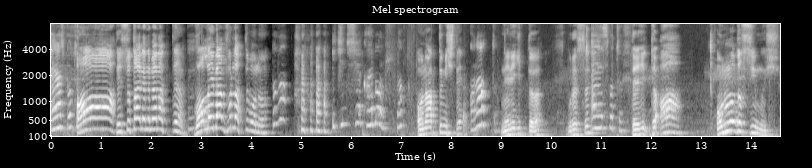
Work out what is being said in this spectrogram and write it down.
Enes Batur. Aa! Testo Taylan'ı ben attım. Vallahi ben fırlattım onu. Baba. İkinci şey kaybolmuş bak. Onu attım işte. Onu attım. Nereye gitti o? Burası. Enes Batur. Te, te, aa! Onun odasıymış.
